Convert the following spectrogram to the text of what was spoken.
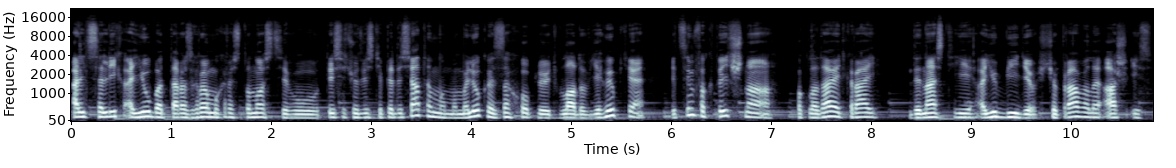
Аль-Саліх Аюба та розгрому хрестоносців у 1250-му мамелюки захоплюють владу в Єгипті і цим фактично покладають край династії Аюбідів, що правили аж із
